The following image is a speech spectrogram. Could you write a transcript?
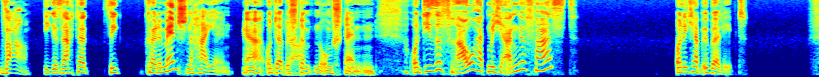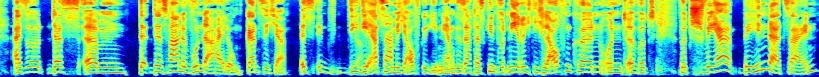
war, die gesagt hat, sie könne Menschen heilen, ja, unter Ja. bestimmten Umständen. Und diese Frau hat mich angefasst und ich habe überlebt. Also das, ähm, das war eine Wunderheilung, ganz sicher. Es, die, Ja. die Ärzte haben mich aufgegeben. Die haben gesagt, das Kind wird nie richtig laufen können und äh, wird, wird schwer behindert sein.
